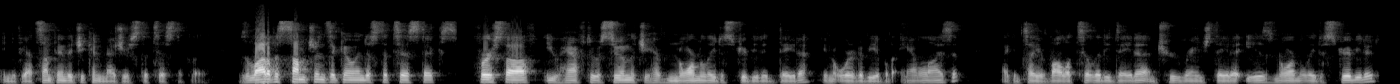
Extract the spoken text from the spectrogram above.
and you've got something that you can measure statistically. There's a lot of assumptions that go into statistics. First off, you have to assume that you have normally distributed data in order to be able to analyze it. I can tell you volatility data and true range data is normally distributed.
